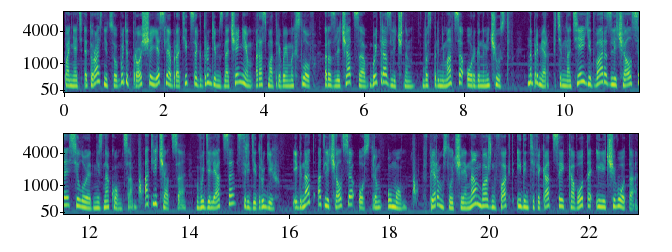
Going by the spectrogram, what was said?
Понять эту разницу будет проще, если обратиться к другим значениям рассматриваемых слов. Различаться – быть различным, восприниматься органами чувств – Например, в темноте едва различался силуэт незнакомца. Отличаться – выделяться среди других. Игнат отличался острым умом. В первом случае нам важен факт идентификации кого-то или чего-то,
